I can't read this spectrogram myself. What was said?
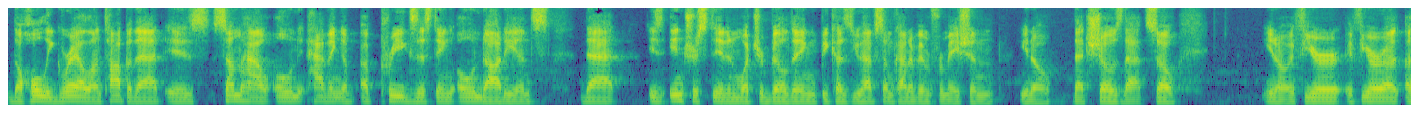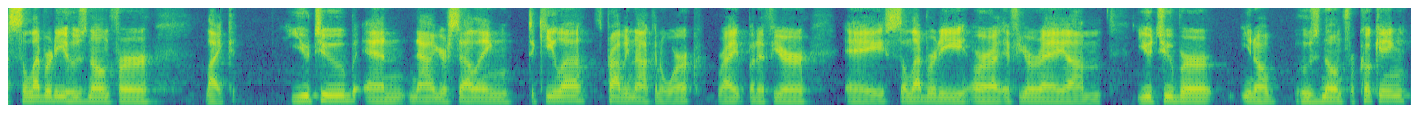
the holy grail on top of that is somehow own having a, a pre-existing owned audience that is interested in what you're building because you have some kind of information you know that shows that. So you know if you're if you're a, a celebrity who's known for like YouTube and now you're selling tequila, it's probably not going to work, right? But if you're a celebrity or if you're a um, YouTuber, you know, who's known for cooking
